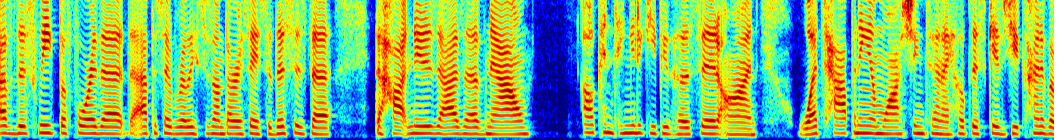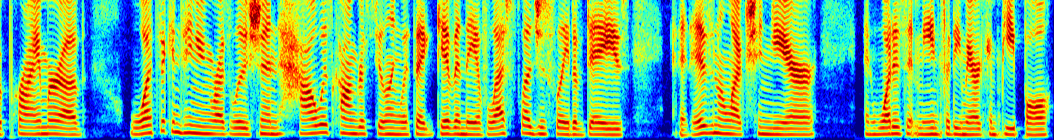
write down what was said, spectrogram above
of this week before the the episode releases on Thursday. So this is the the hot news as of now. I'll continue to keep you posted on what's happening in Washington. I hope this gives you kind of a primer of what's a continuing resolution, how is Congress dealing with it given they have less legislative days and it is an election year, and what does it mean for the American people?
